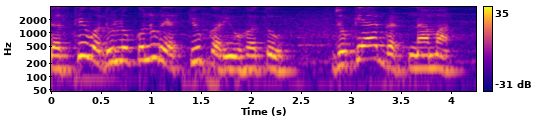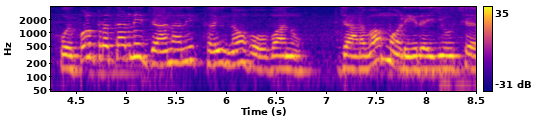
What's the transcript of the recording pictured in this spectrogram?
દસથી વધુ લોકોનું રેસ્ક્યુ કર્યું હતું. જોકે આ ઘટનામાં કોઈપણ પ્રકારની જાનહાનિ થઈ ન હોવાનું જાણવા મળી રહ્યું છે.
